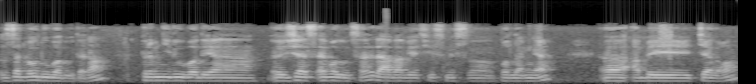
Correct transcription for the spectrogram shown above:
ze dvou důvodů teda. První důvod je, že z evoluce dává větší smysl podle mě, aby tělo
